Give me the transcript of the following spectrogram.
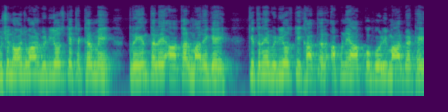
कुछ नौजवान वीडियोस के चक्कर में ट्रेन तले आकर मारे गए। कितने वीडियोस की खातर अपने आप को गोली मार बैठे।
